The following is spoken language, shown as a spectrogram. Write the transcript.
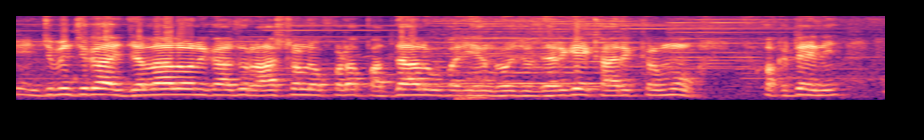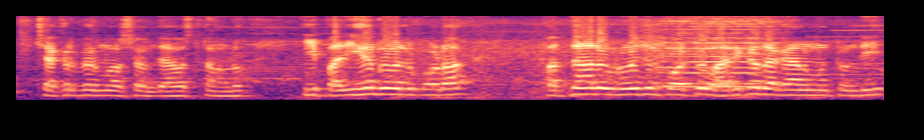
ఇంచుమించుగా ఈ జిల్లాలోని కాదు రాష్ట్రంలో కూడా పద్నాలుగు పదిహేను రోజులు జరిగే కార్యక్రమం ఒకటేని చక్రపెరుమాళ స్వామి దేవస్థానంలో. ఈ పదిహేను రోజులు కూడా పద్నాలుగు రోజుల పాటు హరికథ గానం ఉంటుంది.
